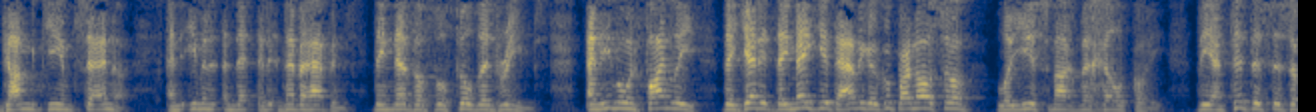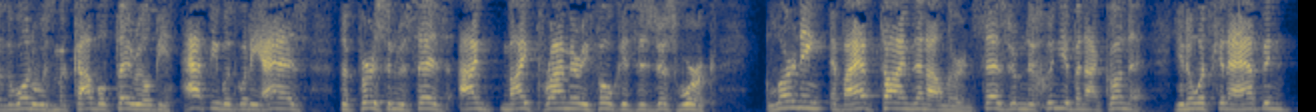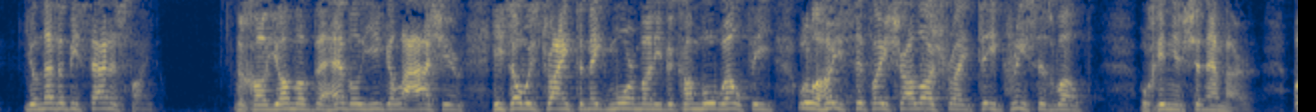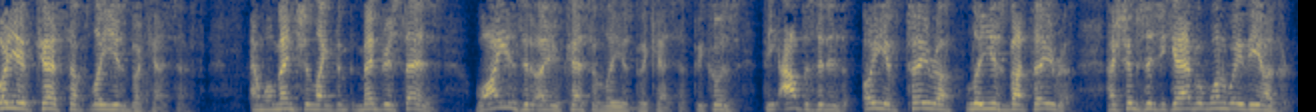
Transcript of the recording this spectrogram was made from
Gam kiyim tzena. And even, and that, it never happens. They never fulfill their dreams. And even when finally they get it, they make it, they're having a good parnasa, lo yismach bechelkoi. The antithesis of the one who is makabel Torah will be happy with what he has. The person who says, I'm, my primary focus is just work. Learning, if I have time, then I'll learn. Says Ram Nechunya ben. You know what's going to happen? You'll never be satisfied. He's always trying to make more money, become more wealthy. To increase his wealth. And we'll mention, like the Medrash says, why is it Oyev Kesef Leyizba Kesef? Because the opposite is Oyev Torah Leyizba Torah. Hashem says you can have it one way or the other.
